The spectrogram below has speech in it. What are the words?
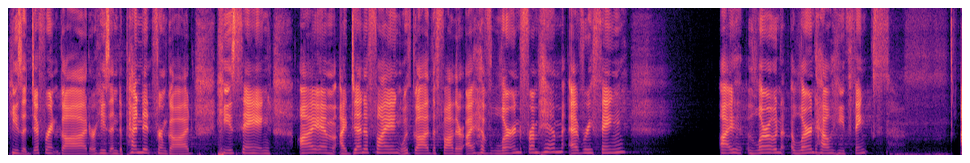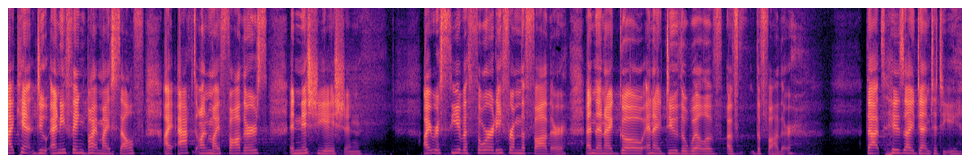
he's a different God or he's independent from God. He's saying, I am identifying with God the Father. I have learned from him everything. I learn, learned how he thinks. I can't do anything by myself. I act on my Father's initiation. I receive authority from the Father, and then I go and I do the will of, of the Father. That's his identity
